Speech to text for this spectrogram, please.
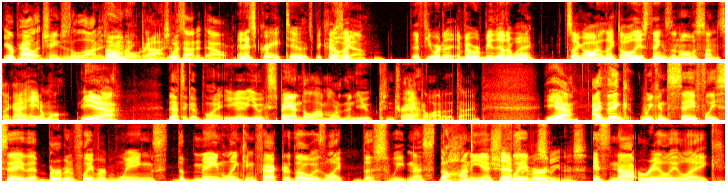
your palate changes a lot as you Oh get my older. gosh, Without a doubt. and it's great too. It's because Oh, like yeah. if you were to if it were to be the other way, it's like oh I liked all these things, then all of a sudden it's like I hate them all. Yeah. That's a good point. You you expand a lot more than you contract Yeah. a lot of the time. Yeah, I think we can safely say that bourbon flavored wings, the main linking factor though is like the sweetness, the honeyish Definitely flavor. sweetness. It's not really like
